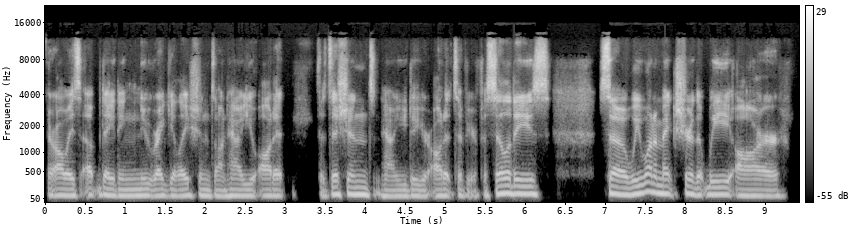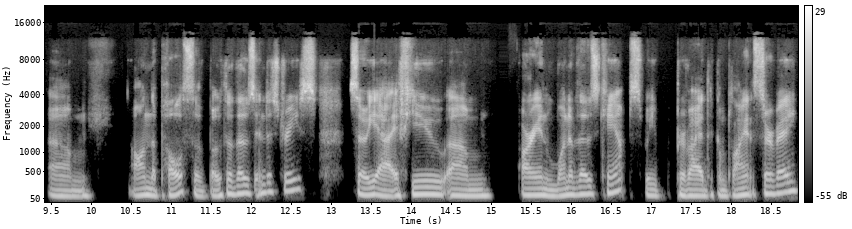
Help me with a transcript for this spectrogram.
they're always updating new regulations on how you audit physicians and how you do your audits of your facilities. So we want to make sure that we are um, on the pulse of both of those industries. So yeah, if you um, are in one of those camps, we provide the compliance survey.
